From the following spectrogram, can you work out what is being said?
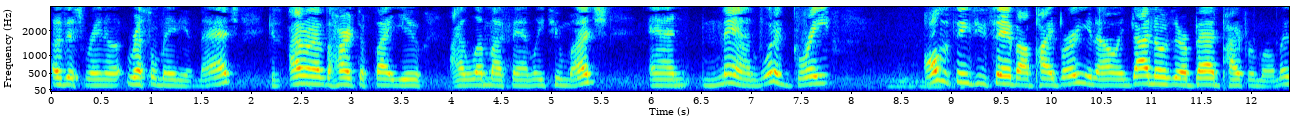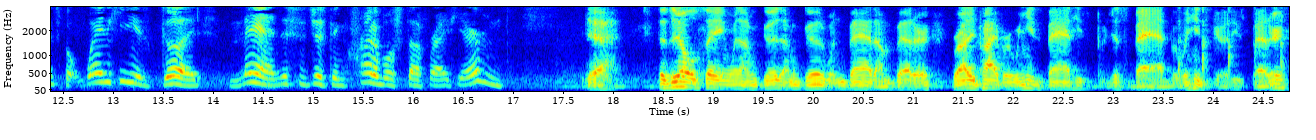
of this WrestleMania match because I don't have the heart to fight you. I love my family too much. And man, what a great, all the things you say about Piper, you know, and God knows there are bad Piper moments, but when he is good, man, this is just incredible stuff right here. Hmm. Yeah, there's the old saying, when I'm good, I'm good. When bad, I'm better. Roddy Piper, when he's bad, he's just bad, but when he's good, he's better.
